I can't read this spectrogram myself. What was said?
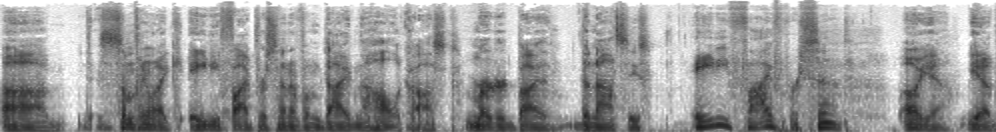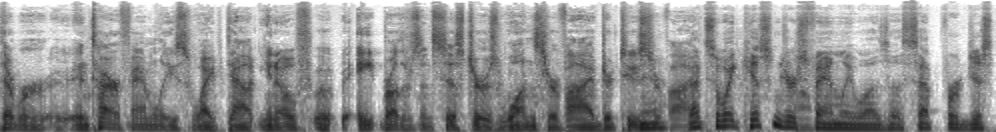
Uh, something like 85% of them died in the Holocaust, murdered by the Nazis. 85%. Oh yeah, yeah. There were entire families wiped out. You know, eight brothers and sisters. One survived or two Yeah, survived. That's the way Kissinger's family was, except for just,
